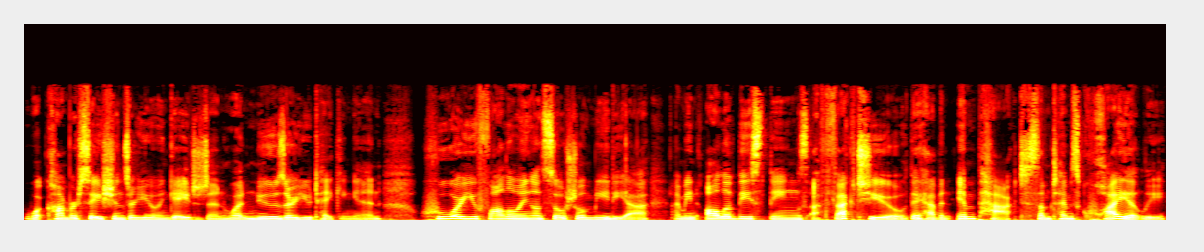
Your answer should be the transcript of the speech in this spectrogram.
What conversations are you engaged in? What news are you taking in? Who are you following on social media? I mean, all of these things affect you. They have an impact, sometimes quietly.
